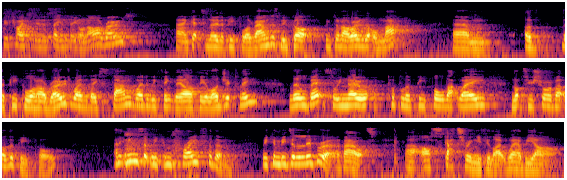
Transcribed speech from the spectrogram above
we've tried to do the same thing on our road and get to know the people around us. We've got, we've done our own little map um, of the people on our road, where do they stand, where do we think they are theologically, little bit, so we know a couple of people that way, not too sure about other people. And it means that we can pray for them. We can be deliberate about uh, our scattering, if you like, where we are.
